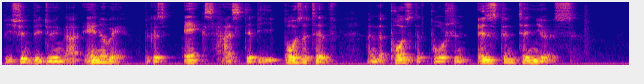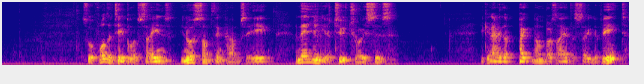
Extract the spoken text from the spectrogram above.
But you shouldn't be doing that anyway, because x has to be positive, and the positive portion is continuous. So for the table of signs, you know something happens at 8, and then you get two choices. You can either pick numbers either side of 8,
